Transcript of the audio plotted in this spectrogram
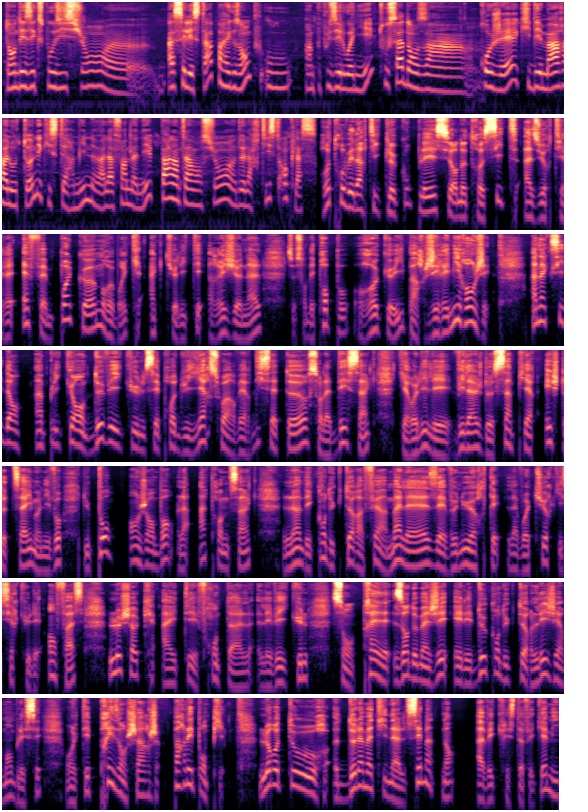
dans des expositions euh, à Célestat par exemple ou un peu plus éloignées. Tout ça dans un projet qui démarre à l'automne et qui se termine à la fin de l'année par l'intervention de l'artiste en classe. Retrouvez l'article complet sur notre site azur-fm.com, rubrique Actualité régionale. Ce sont des propos recueillis par Jérémy Ranger. Un accident impliquant deux véhicules s'est produit hier soir vers 17h sur la D5 qui relie les villages de Saint-Pierre et Stotzheim au niveau du pont enjambant la A35. L'un des conducteurs a fait un malaise et est venu heurter la voiture qui circulait en face. Le choc a été frontal. Les véhicules sont très endommagés et les deux conducteurs légèrement blessés ont été pris en charge par les pompiers. Le retour de la matinale, c'est maintenant avec Christophe et Camille.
